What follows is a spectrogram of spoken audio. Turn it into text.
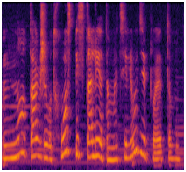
но также вот хвост пистолетом эти люди, поэтому...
